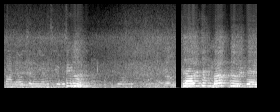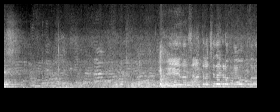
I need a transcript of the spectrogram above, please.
पाण्यावर तरंगणारे लव चुंबक दूरदर्श शांत लक्ष द्या इकडं. काय होतं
